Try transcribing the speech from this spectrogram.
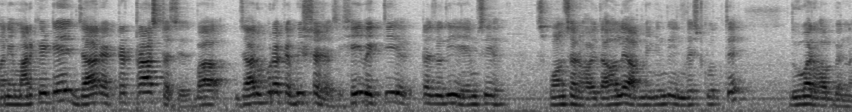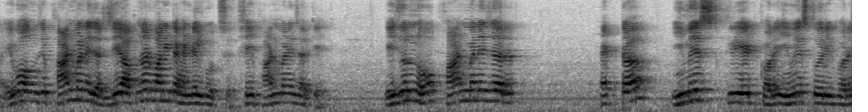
মানে মার্কেটে যার একটা ট্রাস্ট আছে বা যার উপর একটা বিশ্বাস আছে, সেই ব্যক্তি একটা যদি এমসি স্পন্সর হয় তাহলে আপনি কিন্তু ইনভেস্ট করতে দুবার ভাববেন না। এবং যে ফান্ড ম্যানেজার যে আপনার মানিটা হ্যান্ডেল করছে, সেই ফান্ড ম্যানেজারকে এই জন্য ফান্ড ম্যানেজার একটা ইমেজ ক্রিয়েট করে ইমেজ তৈরি করে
